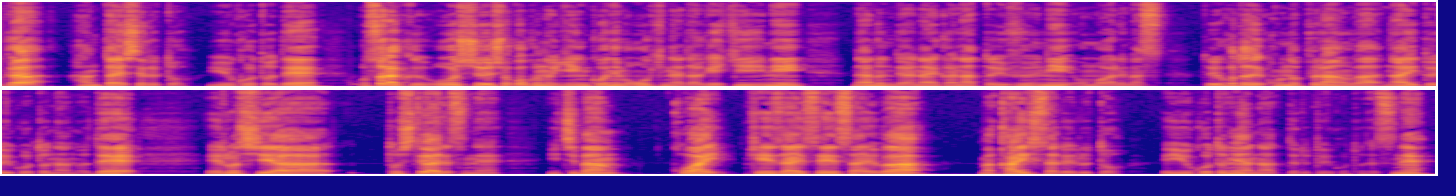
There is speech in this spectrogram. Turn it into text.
が反対しているということで、おそらく欧州諸国の銀行にも大きな打撃になるんではないかなというふうに思われます。ということで、このプランはないということなので、ロシアとしてはですね、一番怖い経済制裁は、まあ、回避されるということにはなっているということですね。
